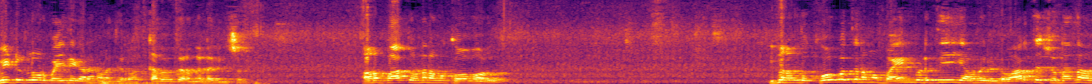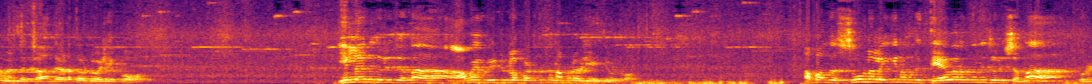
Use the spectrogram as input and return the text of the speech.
வீட்டுக்குள்ளே ஒரு பைத்தியக்காரன் நுழைஞ்சிடறான். கதவு திறந்துட்டதுன்னு சொல்லி. அவனை பார்த்தோன்னே நம்ம கோபம் வருது. இப்போ நம்ம கோபத்தை நம்ம பயன்படுத்தி அவனுக்கு ரெண்டு வார்த்தை சொன்னால் தான் அவன் அந்த அந்த இடத்த விட்டு வெளியே போவான். இல்லைன்னு சொல்லி சொன்னால் அவன் வீட்டுக்குள்ளே படுத்துட்டு நம்மளை வெளியேற்றி விட்ருவான் அப்போ அந்த சூழ்நிலைக்கு நமக்கு தேவை இருந்ததுன்னு சொல்லி சொன்னால் ஒரு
